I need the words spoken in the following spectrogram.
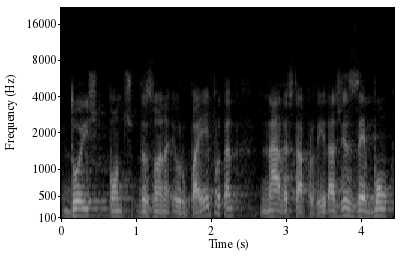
dois pontos da zona europeia e, portanto, nada está perdido. Às vezes é bom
